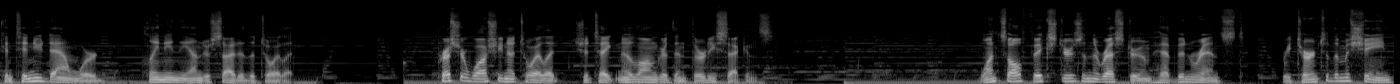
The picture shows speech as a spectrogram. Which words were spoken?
continue downward cleaning the underside of the toilet. Pressure washing a toilet should take no longer than 30 seconds. Once all fixtures in the restroom have been rinsed, return to the machine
